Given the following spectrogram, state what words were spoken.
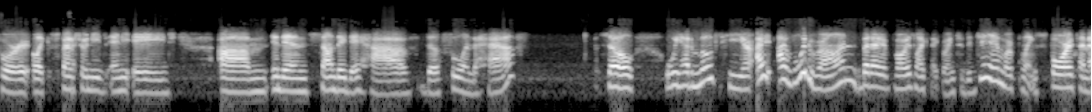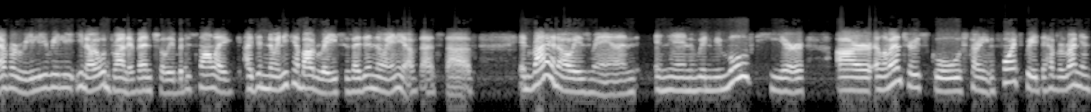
for like special needs, any age. Um, and then Sunday they have the full and the half. So we had moved here. I, I would run, but I've always liked like going to the gym or playing sports. I never really, really, you know, I would run eventually, but it's not like I didn't know anything about races. I didn't know any of that stuff. And Ryan always ran. And then when we moved here, our elementary school, starting in fourth grade, they have a running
